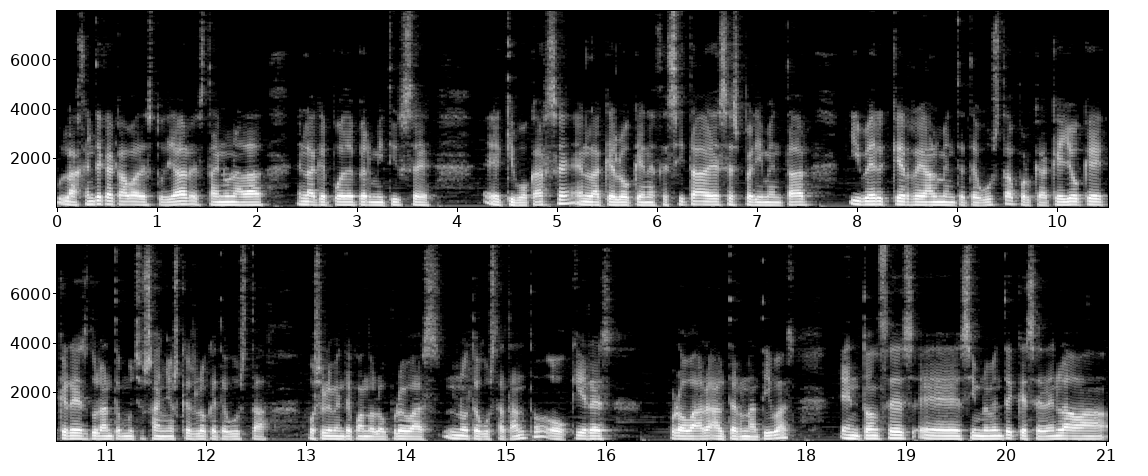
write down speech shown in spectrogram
la gente que acaba de estudiar está en una edad en la que puede permitirse equivocarse, en la que lo que necesita es experimentar y ver qué realmente te gusta, porque aquello que crees durante muchos años que es lo que te gusta posiblemente cuando lo pruebas no te gusta tanto o quieres probar alternativas, entonces eh, simplemente que se den la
